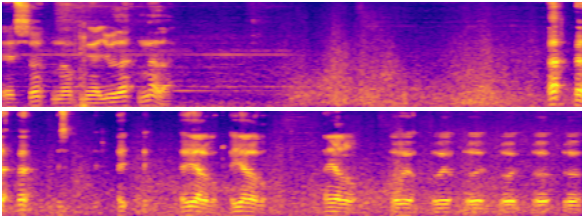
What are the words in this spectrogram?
eso no me ayuda nada. Ah, espera, espera. Es- hay, algo, hay algo, hay algo. Lo veo, lo veo, lo veo, lo veo, lo veo. Lo veo.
